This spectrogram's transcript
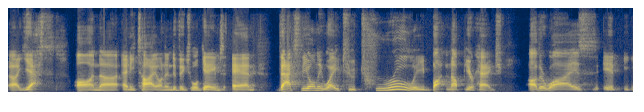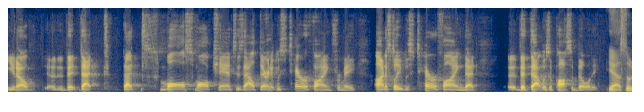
uh, yes on uh, any tie on individual games, and that's the only way to truly button up your hedge. Otherwise, it you know that that small small chance is out there, and it was terrifying for me. Honestly, it was terrifying that that that was a possibility. Yeah. So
